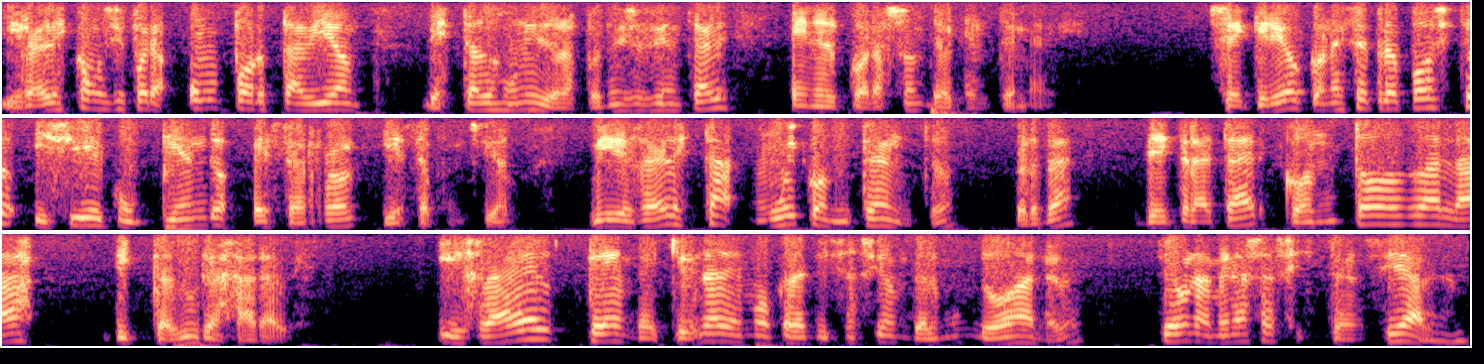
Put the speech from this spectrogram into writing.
Israel es como si fuera un portaavión de Estados Unidos, las potencias occidentales, en el corazón de Oriente Medio. Se creó con ese propósito y sigue cumpliendo ese rol y esa función. Mire, Israel está muy contento, ¿verdad?, de tratar con todas las dictaduras árabes. Israel teme que una democratización del mundo árabe sea una amenaza existencial.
